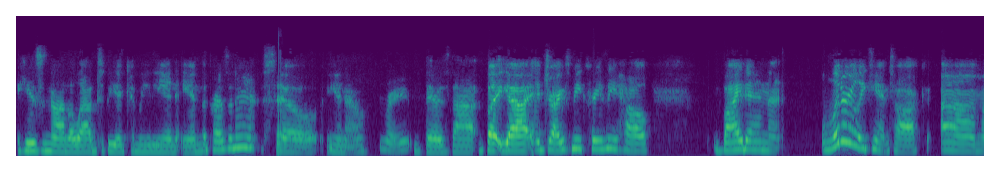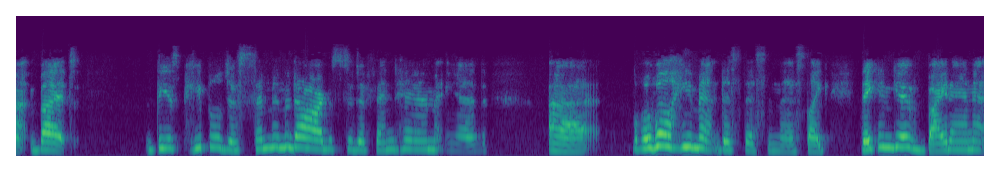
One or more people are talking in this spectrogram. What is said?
he's not allowed to be a comedian and the president. So you know, right? There's that. But yeah, it drives me crazy how Biden literally can't talk. Um, but these people just send in the dogs to defend him and uh well, well, he meant this, this, and this. Like they can give Biden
